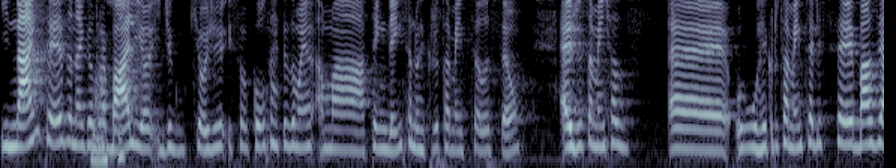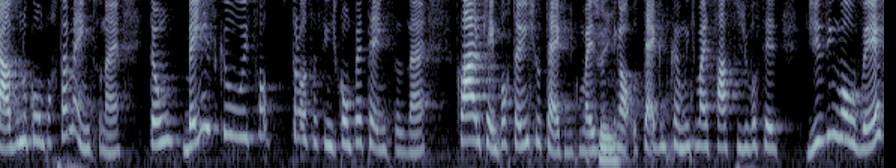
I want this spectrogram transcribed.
E na empresa né, que eu Massa. trabalho, e eu digo que hoje isso com certeza é uma, uma tendência no recrutamento e seleção, é justamente as, é, o recrutamento ele ser baseado no comportamento, né? Então, bem isso que o Luiz trouxe, assim, de competências, né? Claro que é importante o técnico, mas Sim. assim, ó, o técnico é muito mais fácil de você desenvolver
